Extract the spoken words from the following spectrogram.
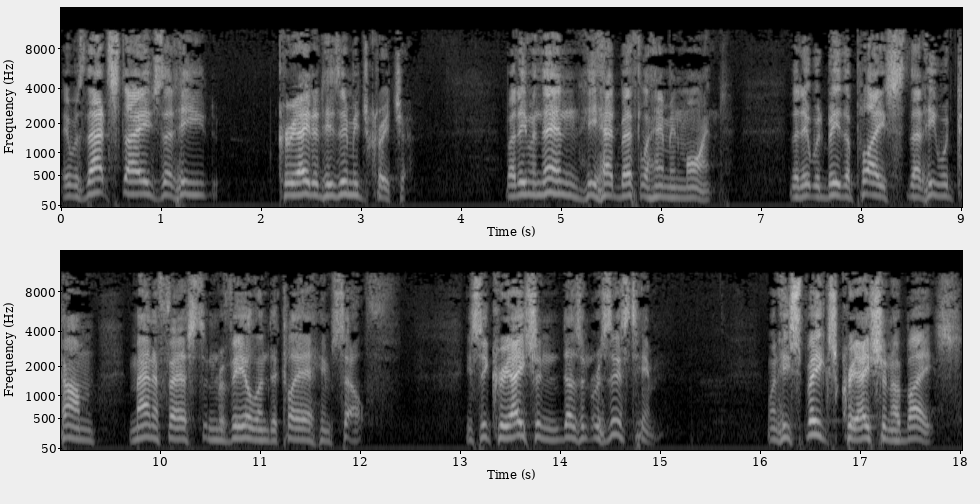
It was that stage that He created His image creature. But even then, He had Bethlehem in mind that it would be the place that he would come manifest and reveal and declare himself. You see, creation doesn't resist him. When he speaks, creation obeys.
